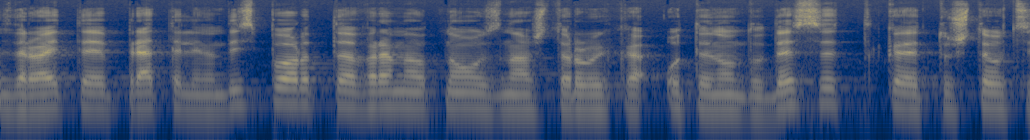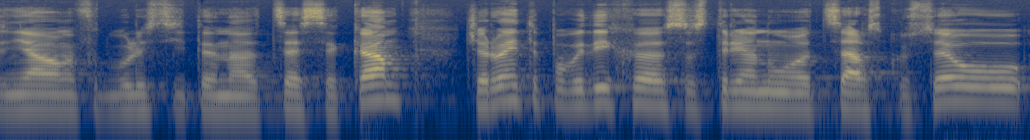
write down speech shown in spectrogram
Здравейте, приятели на Диспорт. Време е отново за нашата рубрика от 1 до 10, където ще оценяваме футболистите на ЦСК. Червените победиха с 3 0 Царско село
